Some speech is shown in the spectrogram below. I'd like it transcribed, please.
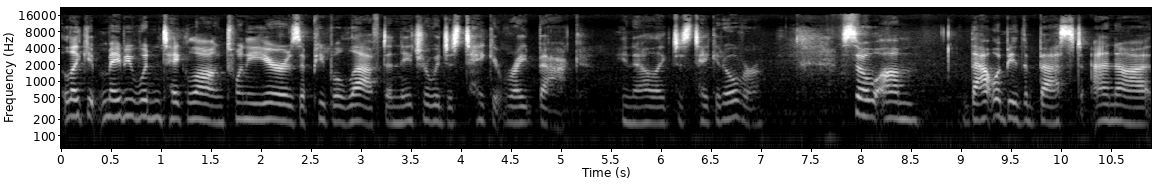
Like it maybe wouldn't take long 20 years if people left and nature would just take it right back, you know, like just take it over. So, um, that would be the best. And uh,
